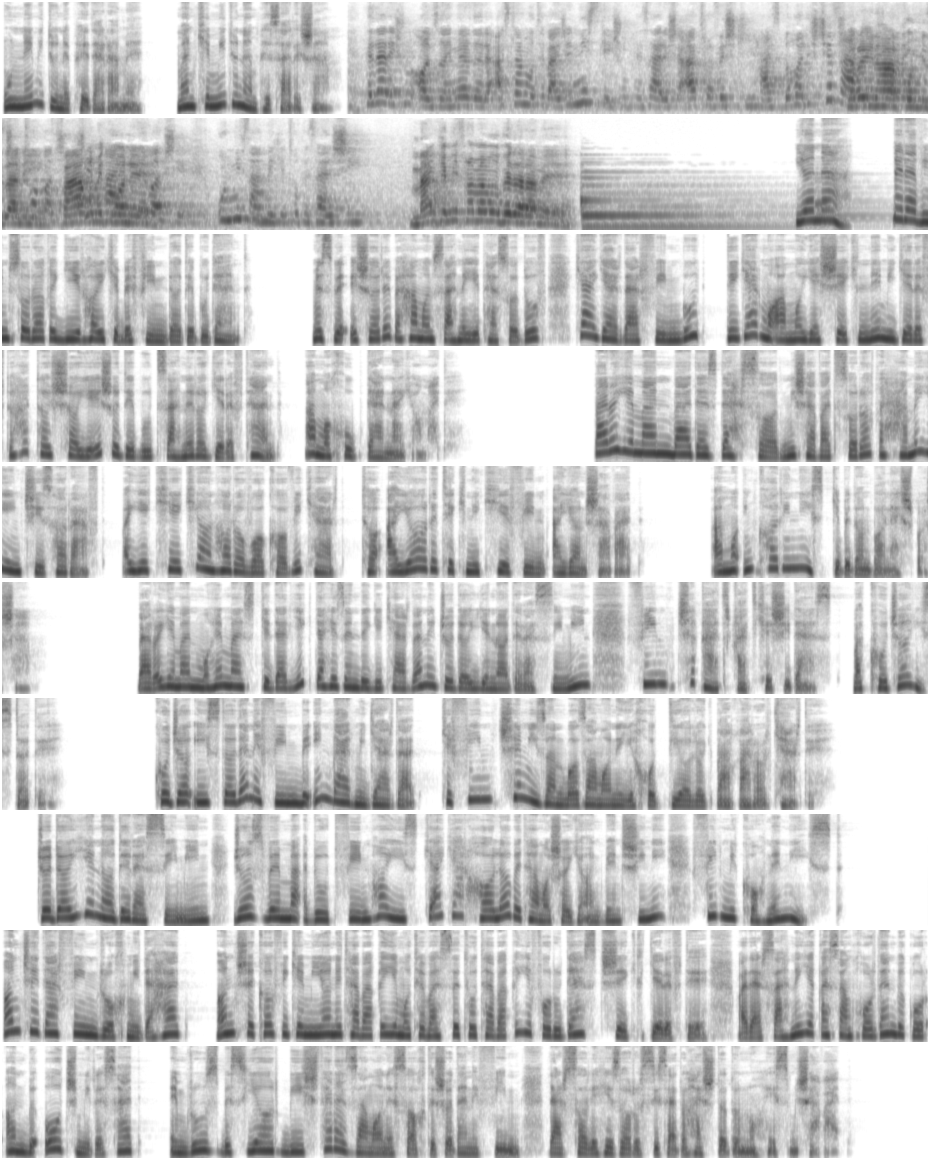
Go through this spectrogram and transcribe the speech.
اون نمی‌دونه پدرمه. من که می‌دونم پسرشم. پدرشون آلزایمر داره. اصلا متوجه نیست که ایشون پسرش اطرافش کی هست. به حالش چه فرقی چرا این حرفو می‌زنی؟ فرق می‌کنه؟ باشه؟ اون می‌فهمه که تو پسرشی من که می‌فهمم اون پدرمه. یا نه؟ برویم سراغ گیرهایی که به فیلم داده بودند. مثل اشاره به همان صحنه تصادف که اگر در فیلم بود دیگر معمای شکل نمی گرفت و حتی شایعه شده بود صحنه را گرفتند اما خوب در نیامده. برای من بعد از ده سال می شود سراغ همه این چیزها رفت و یکی یکی آنها را واکاوی کرد تا ایار تکنیکی فیلم عیان شود. اما این کاری نیست که به دنبالش باشم. برای من مهم است که در یک دهه زندگی کردن جدایی نادر از سیمین فیلم چقدر قد کشیده است و کجا ایستاده. کجا ایستادن فیلم به این برمیگردد که فیلم چه میزان با زمانه خود دیالوگ برقرار کرده. جدایی نادر از سیمین جزو معدود فیلم است که اگر حالا به تماشای آن بنشینی فیلمی کهنه نیست. آنچه در فیلم رخ می دهد آن شکافی که میان طبقه متوسط و طبقه فرودست شکل گرفته و در صحنه قسم خوردن به قرآن به اوج می‌رسد امروز بسیار بیشتر از زمان ساخته شدن فیلم در سال 1389 حس می شود.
